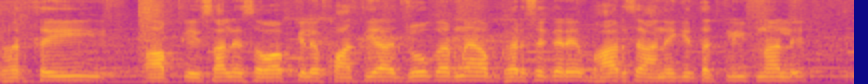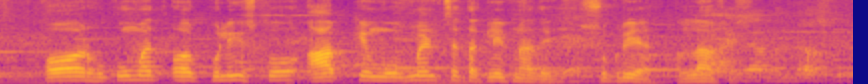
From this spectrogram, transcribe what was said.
घर से ही आपके इसाले सवाब के लिए फातिया, जो करना है आप घर से करें, बाहर से आने की तकलीफ़ ना लें और हुकूमत और पुलिस को आपके मूवमेंट से तकलीफ़ ना दें। शुक्रिया। अल्लाह हाफ़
